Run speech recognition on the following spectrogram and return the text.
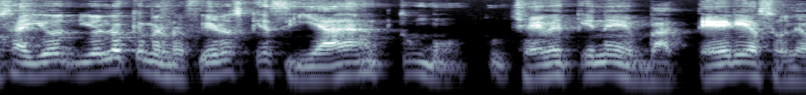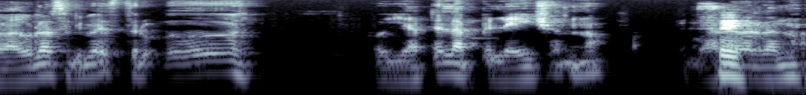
O sea, yo, yo lo que me refiero es que si ya tu, tu cheve tiene bacterias o levaduras silvestres, pues ya te la pelation, ¿no? Ya, sí. verdad, no,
